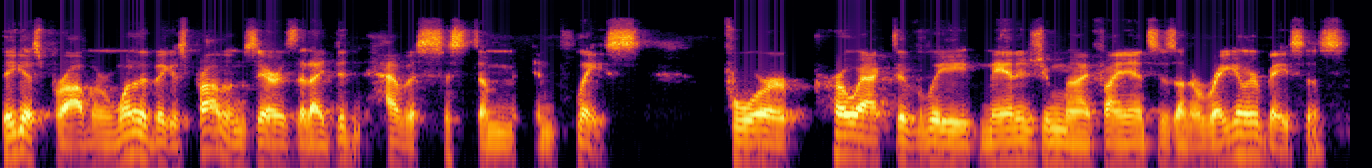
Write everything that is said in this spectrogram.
biggest problem one of the biggest problems there is that i didn't have a system in place for proactively managing my finances on a regular basis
